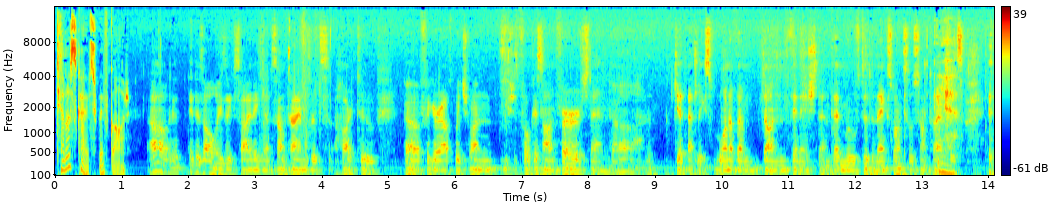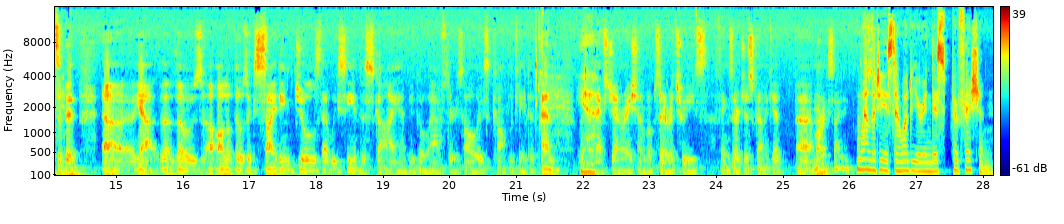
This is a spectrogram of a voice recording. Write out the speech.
telescopes we've got? Oh, it, it is always exciting, and sometimes it's hard to uh, figure out which one you should focus on first, and uh, get at least one of them done, finished, and then move to the next one. So sometimes yeah. it's it's a bit, uh, yeah, the, those uh, all of those exciting jewels that we see in the sky and we go after is always complicated. And yeah. the next generation of observatories, things are just going to get uh, more exciting. Well, it is. No wonder you're in this profession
